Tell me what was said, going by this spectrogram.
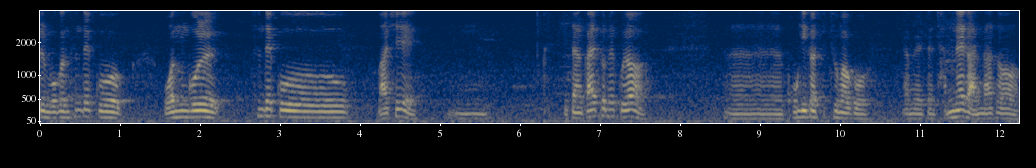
오늘 먹은 순댓국 원골 순댓국 맛이 음, 일단 깔끔했고요. 어, 고기가 두툼하고 그다음에 일단 잡내가 안 나서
